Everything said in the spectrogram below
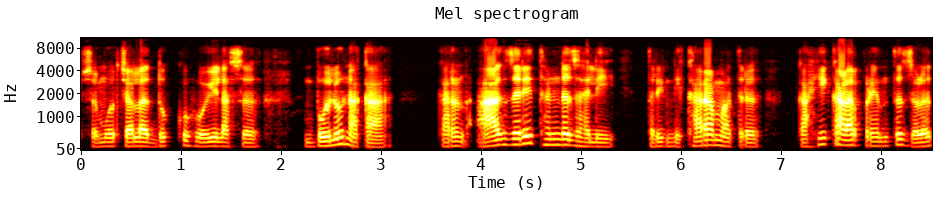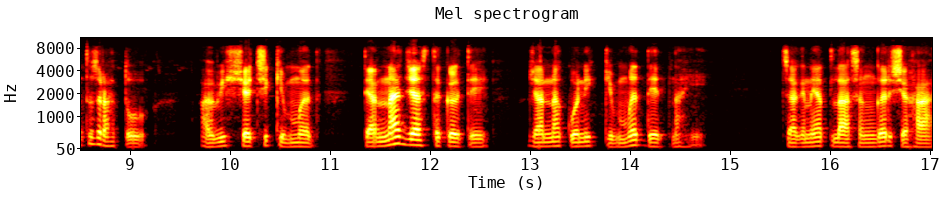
समोरच्याला दुःख होईल असं बोलू नका. कारण आग जरी थंड झाली तरी निखारा मात्र काही काळापर्यंत जळतच राहतो. आयुष्याची किंमत त्यांनाच जास्त कळते ज्यांना कोणी किंमत देत नाही. जगण्यातला संघर्ष हा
